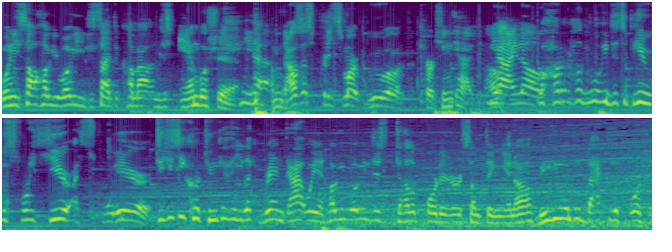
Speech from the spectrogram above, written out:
when he saw Huggy Wuggy, he decided to come out and just ambush it. Yeah. I mean, that was just a pretty smart move on Cartoon Cat, you know. Yeah, I know. But how did Huggy Wuggy disappear? It was right here, I swear. Did you see Cartoon Cat? He like ran that way and Huggy Wuggy just teleported or something, you know? Maybe he went back to the forest. I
